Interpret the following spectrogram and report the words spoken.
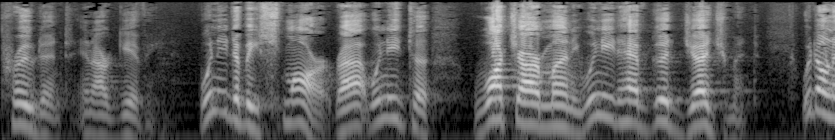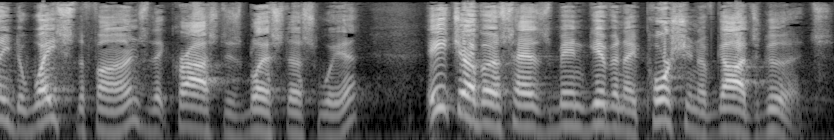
prudent in our giving. We need to be smart, right? We need to watch our money. We need to have good judgment. We don't need to waste the funds that Christ has blessed us with. Each of us has been given a portion of God's goods.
